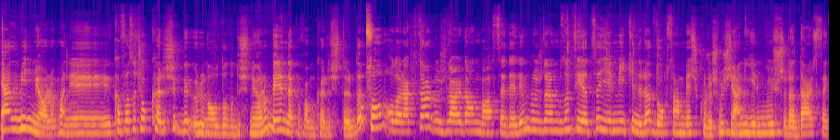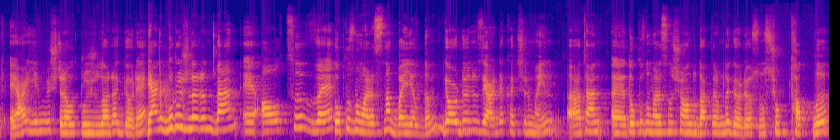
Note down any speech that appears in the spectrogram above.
Yani bilmiyorum hani kafası çok karışık bir ürün olduğunu düşünüyorum. Benim de kafamı karıştırdı. Son olarak da rujlardan bahsedelim. Rujlarımızın fiyatı 22 lira 95 kuruşmuş. Yani 23 lira dersek eğer 23 liralık rujlara göre yani bu rujların ben e, 6 ve 9 numarasına bayıldım. Gördüğünüz yerde kaçırmayın. Zaten e, 9 numarasını şu an dudaklarımda görüyorsunuz. Çok tatlı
